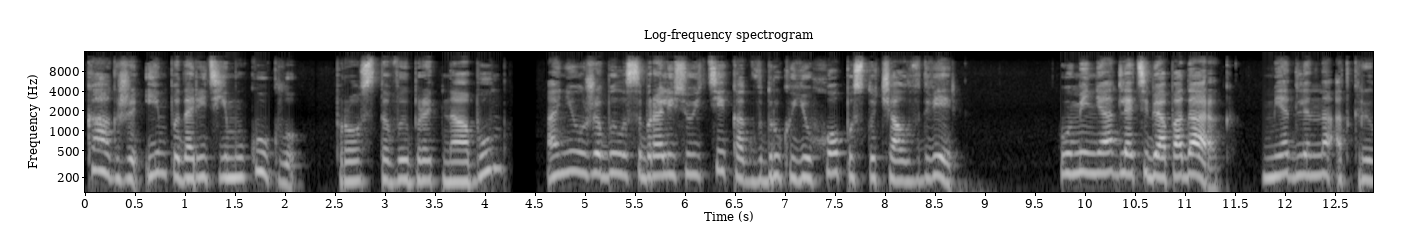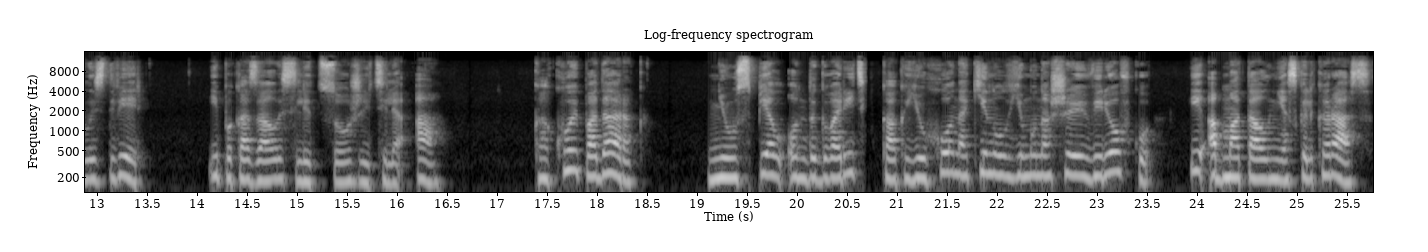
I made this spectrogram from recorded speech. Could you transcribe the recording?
как же им подарить ему куклу? Просто выбрать на обум? Они уже было собрались уйти, как вдруг Юхо постучал в дверь. У меня для тебя подарок. Медленно открылась дверь и показалось лицо жителя А. Какой подарок? Не успел он договорить, как Юхо накинул ему на шею веревку и обмотал несколько раз.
